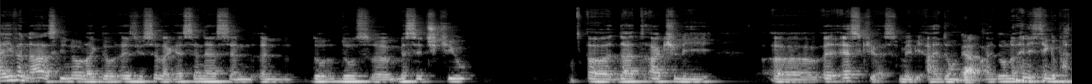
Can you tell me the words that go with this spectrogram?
I even ask, you know, like the, as you said, like SNS and and tho- those uh, message queue uh, that actually uh, SQS maybe I don't know Yeah. I don't know anything about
